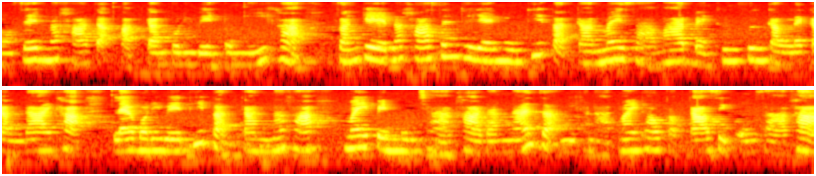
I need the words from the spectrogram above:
2 เส้นนะคะ จะตัดกันบริเวณตรงนี้ค่ะ สังเกตนะคะเส้นทะแยงมุมที่ตัดกันไม่สามารถแบ่งครึ่งซึ่งกันและกันได้ค่ะ และบริเวณที่ตัดกันนะคะ ไม่เป็นมุมฉากค่ะ ดังนั้นจะมีขนาดไม่เท่ากับ 90 องศาค่ะ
